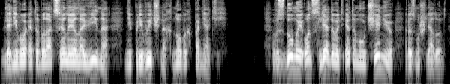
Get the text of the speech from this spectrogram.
Для него это была целая лавина непривычных новых понятий. Вздумай он следовать этому учению, размышлял он, —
